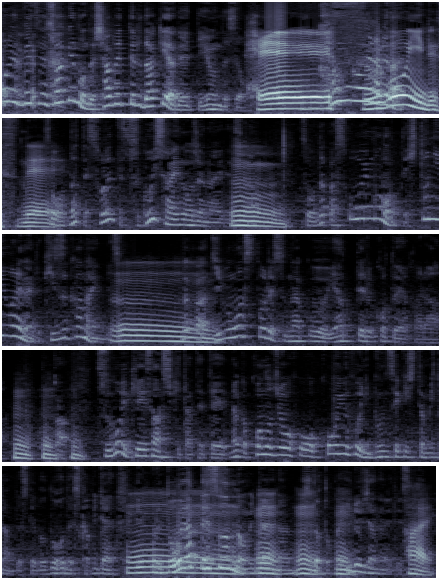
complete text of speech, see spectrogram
俺別に酒飲んで喋ってるだけやでって言うんですよ。へえすごいですそうねだってそれってすごい才能じゃないですか、うん。そうだからそういうものって人に言われないと気づかないんでうすよ。だから自分はストレスなくやってることやから、うんなんかすごい計算式立ててなんかこの情報をこういうふうに分析してみたんですけどどうですかみたいな。えこれどうやってすんのみたいな人とかいるじゃないですか、はい。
